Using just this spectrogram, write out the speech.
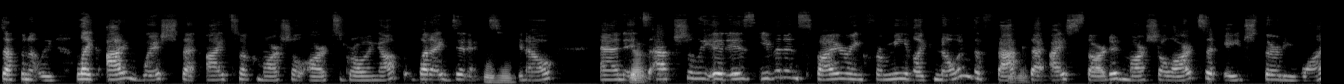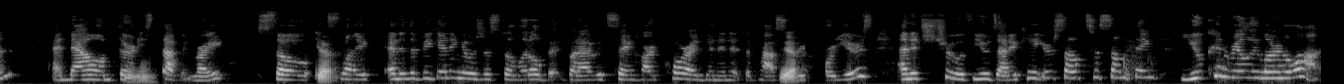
Definitely. Like I wish that I took martial arts growing up, but I didn't, mm-hmm. you know? And it's yeah. actually it is even inspiring for me like knowing the fact mm-hmm. that I started martial arts at age 31 and now I'm mm-hmm. 37, mm-hmm. right? So yeah. it's like, and in the beginning it was just a little bit, but I would say hardcore. I've been in it the past yeah. three, four years, and it's true. If you dedicate yourself to something, you can really learn a lot.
